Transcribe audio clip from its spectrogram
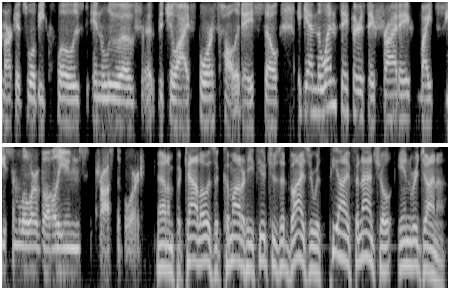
markets will be closed in lieu of uh, the July 4th holiday. So again, the Wednesday, Thursday, Friday might see some lower volumes across the board. Adam Picallo is a commodity futures advisor with PI Financial in Regina.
